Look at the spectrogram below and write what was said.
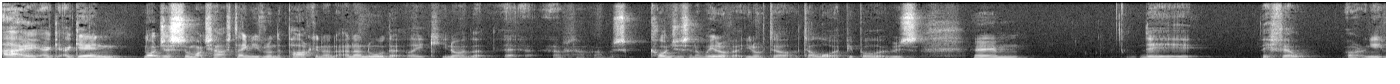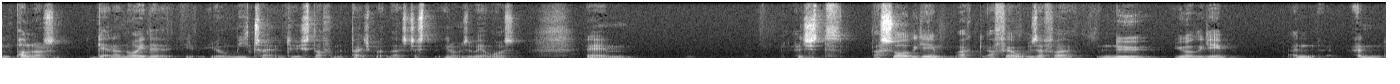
Aye, again, not just so much half time, even on the park, and I, and I know that, like you know, that uh, I was conscious and aware of it. You know, to, to a lot of people, it was um, they they felt, or even punters getting annoyed at you, you know me trying to do stuff on the pitch, but that's just you know it was the way it was. Um, I just I saw the game. I, I felt as if I knew you know the game, and and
